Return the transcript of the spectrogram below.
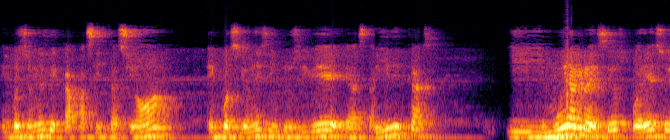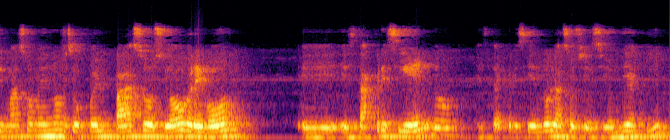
en cuestiones de capacitación, en cuestiones inclusive hasta jurídicas, y muy agradecidos por eso, y más o menos eso fue el paso, Ciudad Obregón eh, está creciendo, está creciendo la asociación de aquí,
